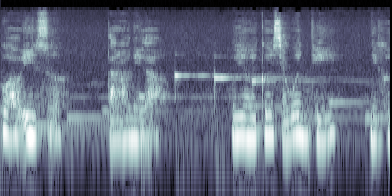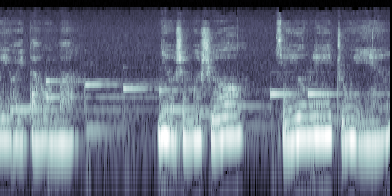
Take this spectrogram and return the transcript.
不好意思，打扰你了。我有一个小问题，你可以回答我吗？你有什么时候想用另一种语言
